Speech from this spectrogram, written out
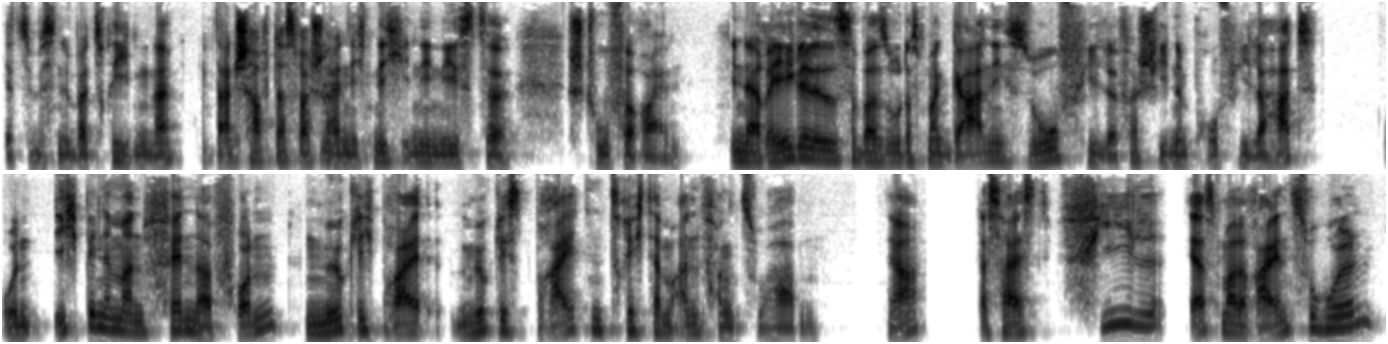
jetzt ein bisschen übertrieben, ne? dann schafft das wahrscheinlich nicht in die nächste Stufe rein. In der Regel ist es aber so, dass man gar nicht so viele verschiedene Profile hat. Und ich bin immer ein Fan davon, einen möglichst, breit, möglichst breiten Trichter am Anfang zu haben. Ja, das heißt, viel erstmal reinzuholen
